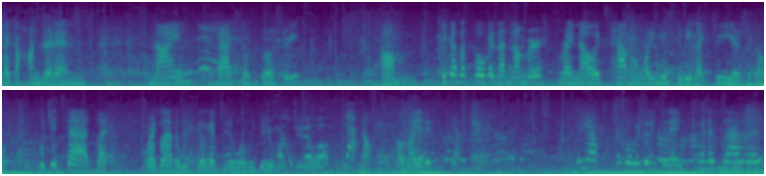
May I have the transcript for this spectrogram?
like 109 bags of groceries um, because of COVID, that number right now it's half of what it used to be like two years ago, which is sad, but we're glad that we still get to do what we do. Did you mark Janelle up? Yeah. No. Oh, Maya did. Yeah. So yeah, that's what we're doing today. Buenas tardes.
